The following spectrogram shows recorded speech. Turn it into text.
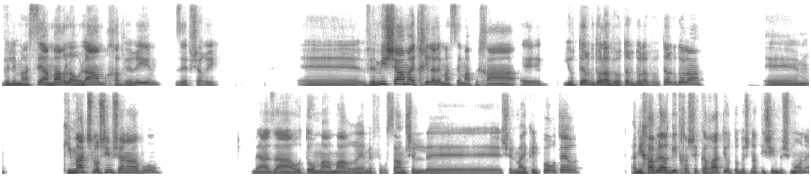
ולמעשה אמר לעולם, חברים, זה אפשרי. ומשם התחילה למעשה מהפכה יותר גדולה ויותר גדולה ויותר גדולה. כמעט 30 שנה עברו, מאז אותו מאמר אה, מפורסם של, אה, של מייקל פורטר. אני חייב להגיד לך שקראתי אותו בשנת 98,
